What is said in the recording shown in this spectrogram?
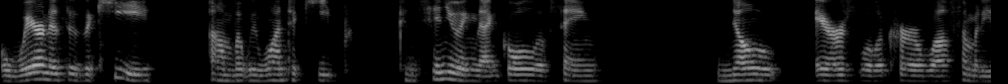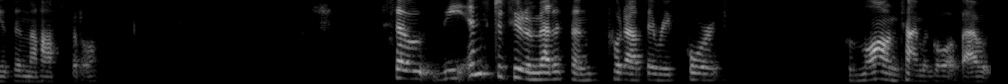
awareness is a key, um, but we want to keep continuing that goal of saying no errors will occur while somebody is in the hospital. So the Institute of Medicine put out their report a long time ago about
